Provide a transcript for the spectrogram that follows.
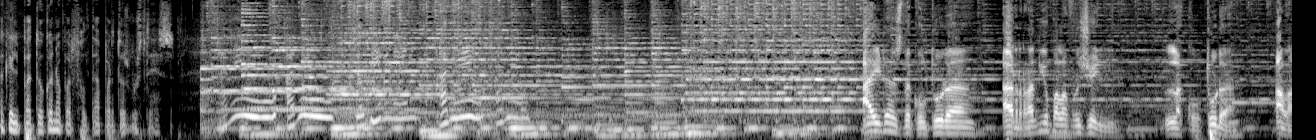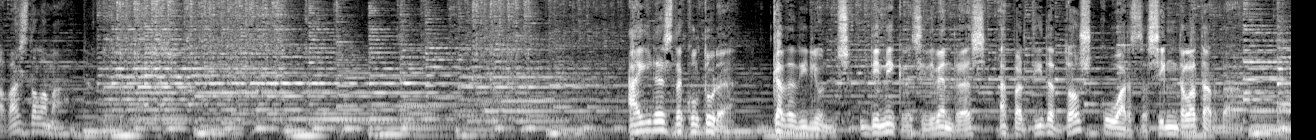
aquell petó que no pot faltar per tots vostès. Adéu, adéu, dia vinent, adéu, adéu. Aires de Cultura a Ràdio Palafrugell. La cultura a l'abast de la mà. Aires de Cultura. Cada dilluns, dimecres i divendres a partir de dos quarts de cinc de la tarda.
